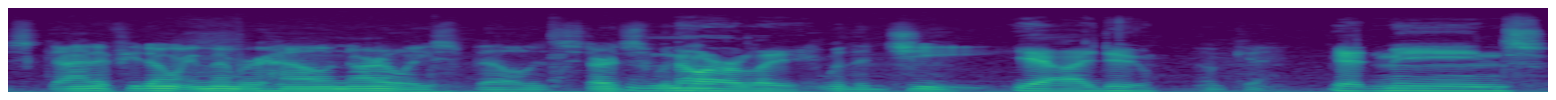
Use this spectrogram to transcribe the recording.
Scott, if you don't remember how gnarly spelled, it starts with Gnarly. A, with a G. Yeah, I do. Okay. It means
